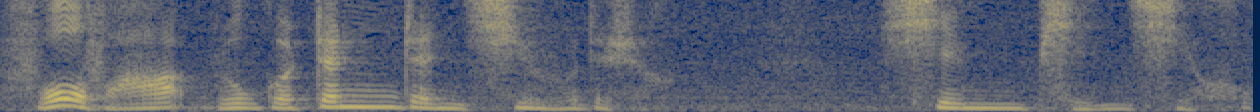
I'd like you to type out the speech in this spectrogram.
佛法如果真正契入的时候，心平气和。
